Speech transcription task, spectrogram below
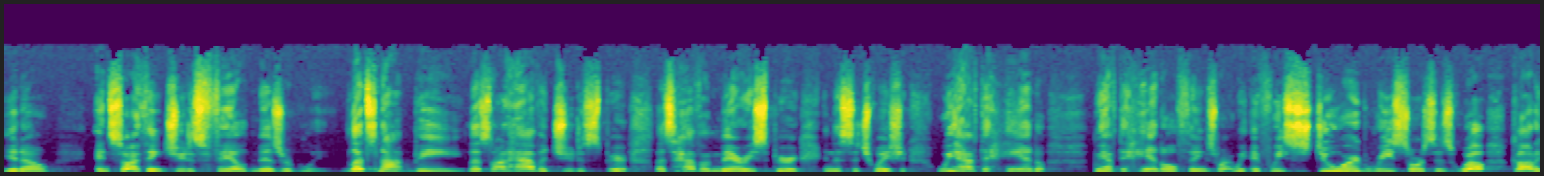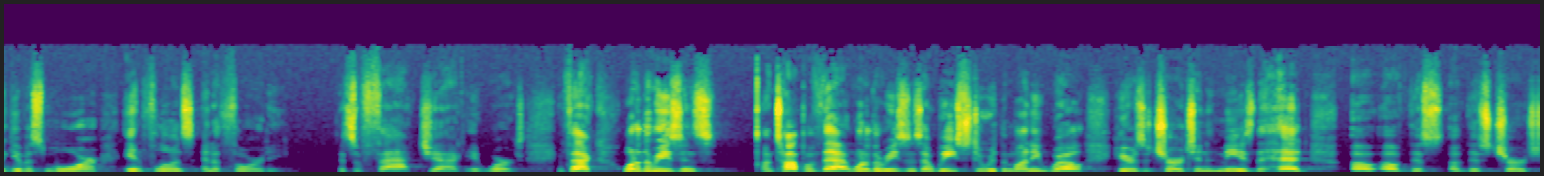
you know? And so I think Judas failed miserably. Let's not be, let's not have a Judas spirit. Let's have a Mary spirit in this situation. We have to handle, we have to handle things right. if we steward resources well, God will give us more influence and authority. It's a fact, Jack. It works. In fact, one of the reasons on top of that, one of the reasons that we steward the money well here as a church, and me as the head of, of, this, of this church,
